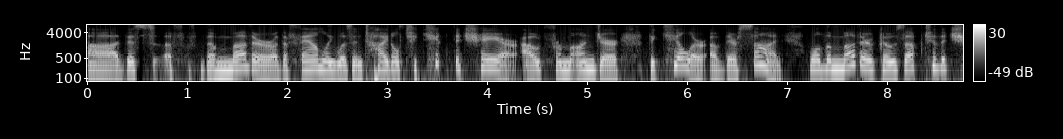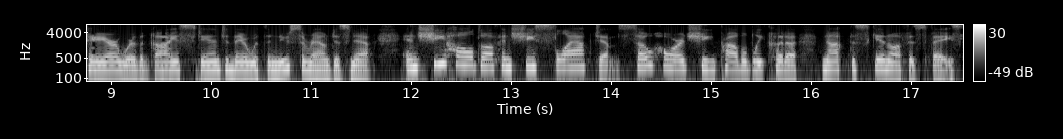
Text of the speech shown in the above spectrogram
uh, this uh, the mother or the family was entitled to kick the chair out from under the killer of their son. Well, the mother goes up to the chair where the guy is standing there with the noose around his neck, and she hauled off and she slapped him so hard she probably could have knocked the skin off his face.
